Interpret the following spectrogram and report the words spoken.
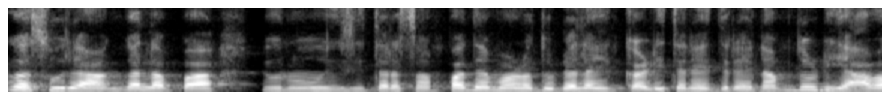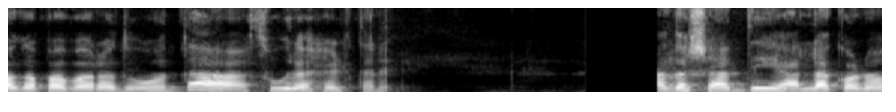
ಆಗ ಸೂರ್ಯ, ಹಂಗಲ್ಲಪ್ಪ, ಇವನು ಈ ಥರ ಸಂಪಾದನೆ ಮಾಡೋ ದುಡ್ಡೆಲ್ಲ ಹಿಂಗೆ ಕಳೀತಾನೆ ಇದ್ದರೆ ನಮ್ಮ ದುಡ್ಡು ಯಾವಾಗಪ್ಪ ಬರೋದು? ಅಂತ ಸೂರ್ಯ ಹೇಳ್ತಾನೆ. ಆಗ ಶಾಂತಿ, ಅಲ್ಲ ಕಣೋ,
